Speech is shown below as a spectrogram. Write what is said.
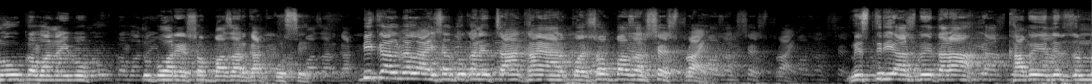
নৌকা বানাইব, তো পরে সব বাজার ঘাট করছে। বিকাল বেলা আইসা দোকানে চা খায় আর কয়, সব বাজার শেষ প্রায়। মিস্ত্রি আসবে, তারা খাবে, এদের জন্য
